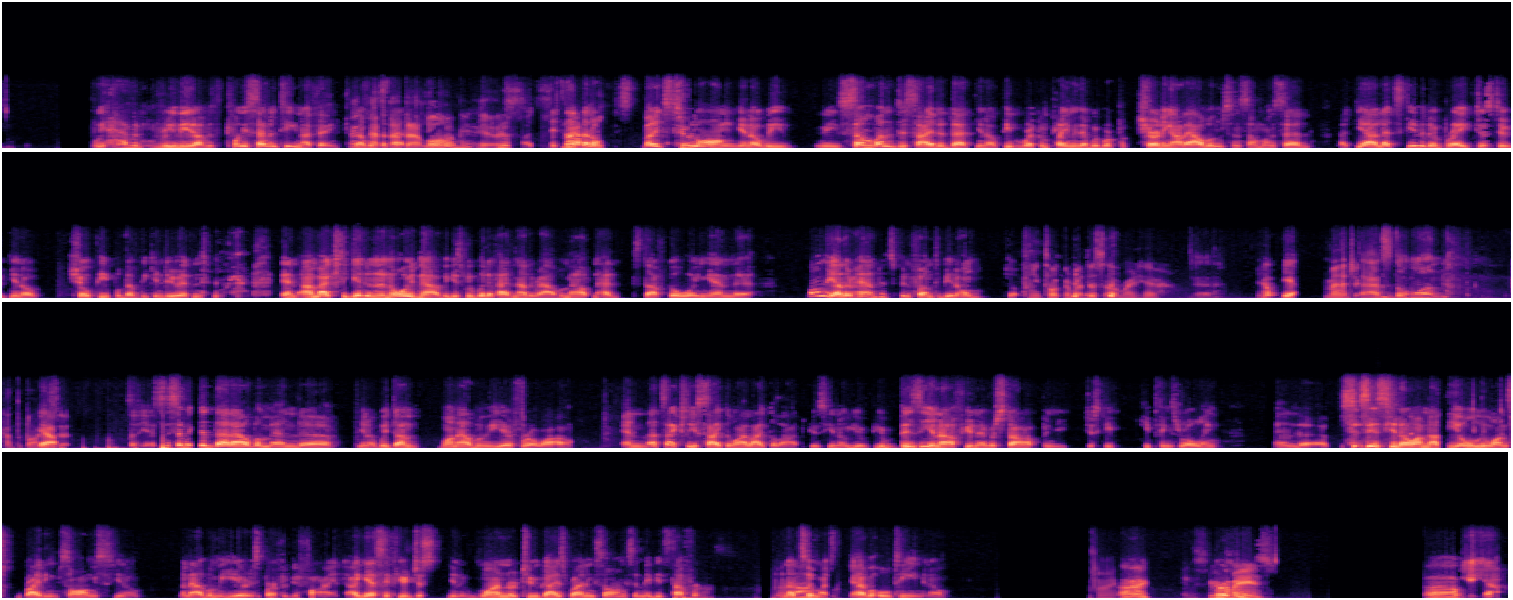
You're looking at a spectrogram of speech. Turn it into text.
we haven't really. That was 2017, I think. That was That's the not that long. Yes. It's not that long, but it's too long. You know, we we someone decided that you know people were complaining that we were churning out albums, and someone said that yeah, let's give it a break just to you know show people that we can do it. And, and I'm actually getting annoyed now because we would have had another album out and had stuff going. And uh, on the other hand, it's been fun to be at home. So You're talking about this album right here. Yeah. Yep. Yeah. Magic. That's the one. Got the box Yeah. set. So yeah, so, so we did that album, and uh, you know we've done one album a year for a while, and that's actually a cycle I like a lot because you know you're you're busy enough, you never stop, and you just keep keep things rolling. And uh, since, since you know I'm not the only ones writing songs, you know an album a year is perfectly fine. I guess if you're just you know one or two guys writing songs, then maybe it's tougher. Not so much. You have a whole team, you know. All right, Pyramaze. Uh, Yeah.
